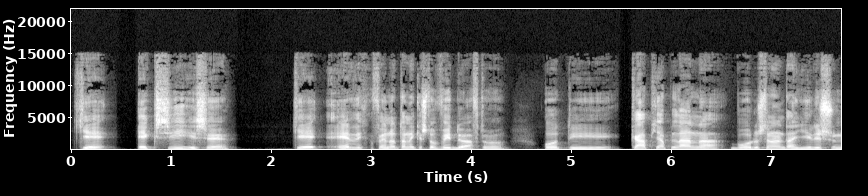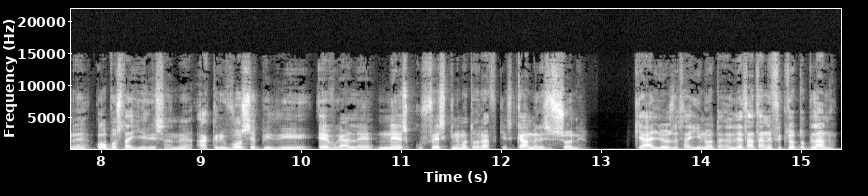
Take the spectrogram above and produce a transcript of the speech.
και εξήγησε και φαινόταν και στο βίντεο αυτό ότι κάποια πλάνα μπορούσαν να τα γυρίσουν όπως τα γυρίσανε ακριβώς επειδή έβγαλε νέες κουφές κινηματογραφικές κάμερες στη Sony. Και αλλιώς δεν θα, γινόταν, δεν θα ήταν εφικτό το πλάνο.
